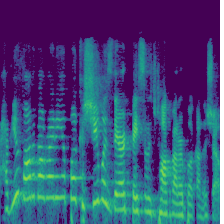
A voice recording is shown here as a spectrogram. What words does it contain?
have you thought about writing a book? Because she was there basically to talk about her book on the show.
